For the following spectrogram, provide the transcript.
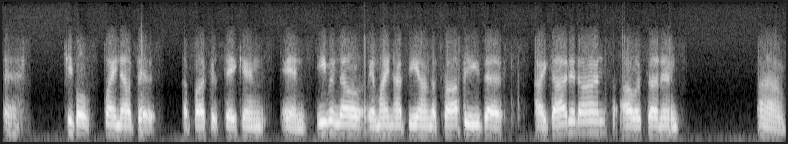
people find out that a buck is taken, and even though it might not be on the property that I got it on, all of a sudden, um,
